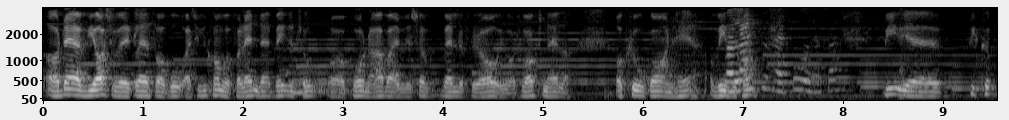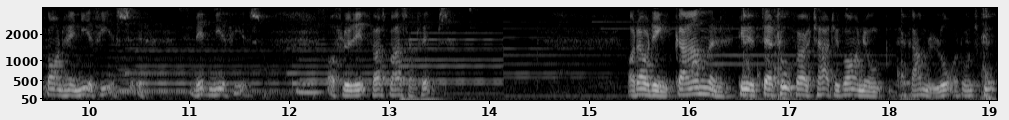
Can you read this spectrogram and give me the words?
og der er vi også været glade for at bo. Altså, vi kommer fra landet der begge to, og på en arbejde, vi så valgte at flytte over i vores voksne alder og købe gården her. Og vi, hvor lang tid har I boet her så? vi, øh, vi købte gården her i 89, øh, 1989, og flyttede ind 1. marts 90. Og der var det en gammel, det, der er 42 hektar til gården, var en gammel lort, undskyld.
